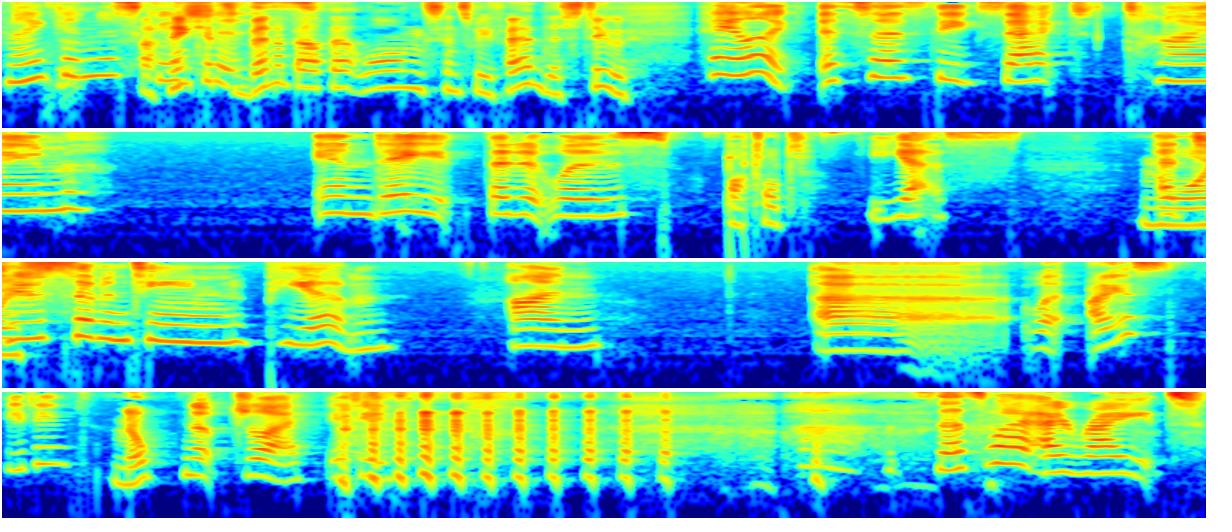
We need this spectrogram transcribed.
My goodness I gracious. think it's been about that long since we've had this too. Hey, look. It says the exact time and date that it was, Bottled yes, at noise. 2.17 p.m. on, uh, what, August 18th? Nope. Nope, July 18th. That's why I write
